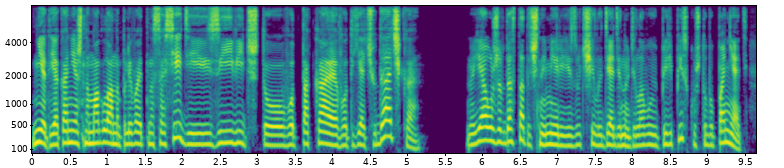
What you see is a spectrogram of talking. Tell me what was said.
Нет, я, конечно, могла наплевать на соседей и заявить, что вот такая вот я чудачка, но я уже в достаточной мере изучила дядину деловую переписку, чтобы понять —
